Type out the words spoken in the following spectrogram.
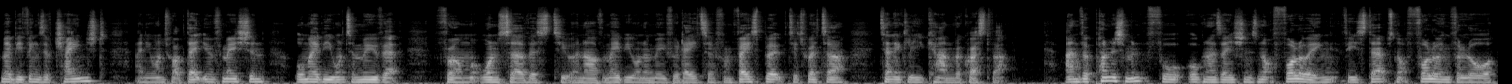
Maybe things have changed and you want to update your information, or maybe you want to move it from one service to another. Maybe you want to move your data from Facebook to Twitter. Technically, you can request that. And the punishment for organisations not following these steps, not following the law,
